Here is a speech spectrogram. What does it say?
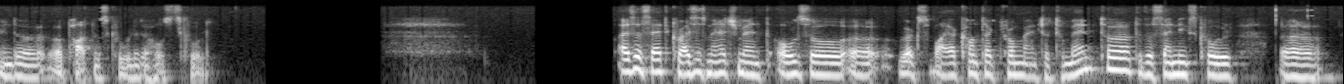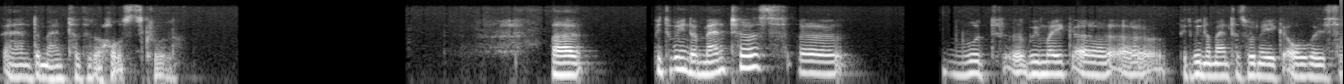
in the partner school, in the host school. As I said, crisis management also works via contact from mentor to mentor to the sending school and the mentor to the host school. between the mentors, would uh, we make uh, uh, between the mentors we make always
